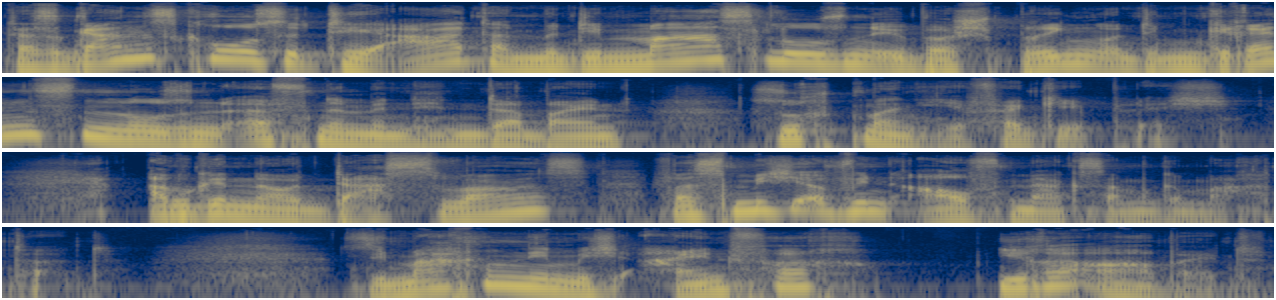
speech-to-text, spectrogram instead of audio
Das ganz große Theater mit dem maßlosen Überspringen und dem grenzenlosen Öffnen im Hinterbein sucht man hier vergeblich. Aber genau das war es, was mich auf ihn aufmerksam gemacht hat. Sie machen nämlich einfach ihre Arbeit.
